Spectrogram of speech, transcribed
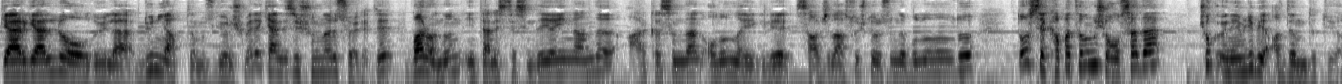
Gergerlioğlu'yla dün yaptığımız görüşmede kendisi şunları söyledi. Baron'un internet sitesinde yayınlandı. Arkasından onunla ilgili savcılığa suç duyurusunda bulunuldu. Dosya kapatılmış olsa da çok önemli bir adımdı diyor.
